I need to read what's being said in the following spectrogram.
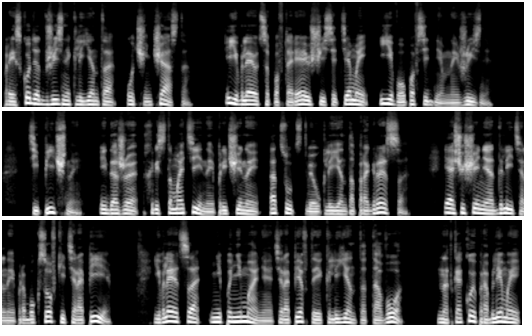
происходят в жизни клиента очень часто и являются повторяющейся темой его повседневной жизни. Типичной и даже хрестоматийной причиной отсутствия у клиента прогресса и ощущения длительной пробуксовки терапии является непонимание терапевта и клиента того, над какой проблемой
